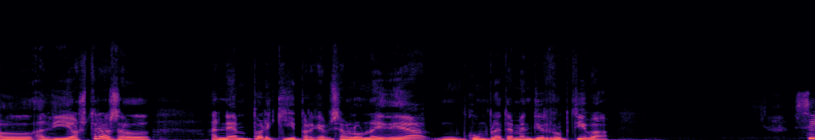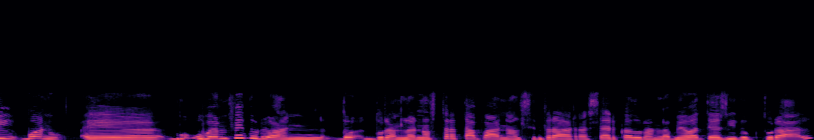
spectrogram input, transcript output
el, a dir, ostres, el, anem per aquí? Perquè em sembla una idea completament disruptiva. Sí, bueno, eh, ho vam fer durant, durant la nostra etapa en el centre de recerca, durant la meva tesi doctoral,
